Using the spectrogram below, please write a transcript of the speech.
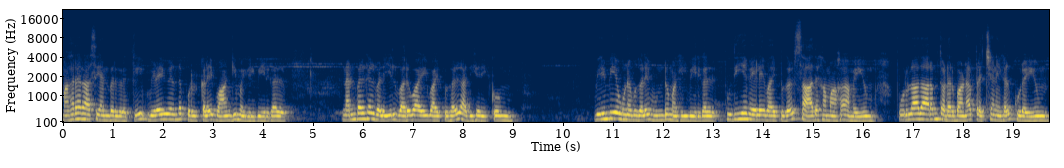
மகர ராசி அன்பர்களுக்கு விலை உயர்ந்த பொருட்களை வாங்கி மகிழ்வீர்கள். நண்பர்கள் வழியில் வருவாய் வாய்ப்புகள் அதிகரிக்கும். விரும்பிய உணவுகளை உண்டு மகிழ்வீர்கள். புதிய வேலை வாய்ப்புகள் சாதகமாக அமையும். பொருளாதாரம் தொடர்பான பிரச்சனைகள் குறையும்.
